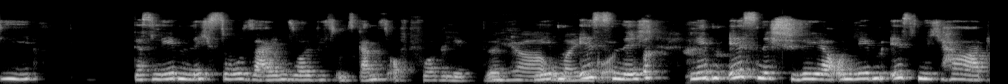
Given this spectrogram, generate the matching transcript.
die, das Leben nicht so sein soll, wie es uns ganz oft vorgelebt wird. Ja, oh Leben oh ist Gott. nicht, Leben ist nicht schwer und Leben ist nicht hart.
